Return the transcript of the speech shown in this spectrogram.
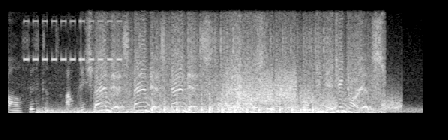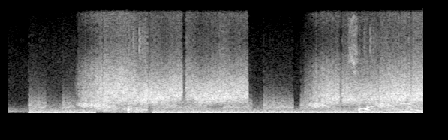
All systems operational. Bandits! Bandits! Bandits! Engaging targets. Sure.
